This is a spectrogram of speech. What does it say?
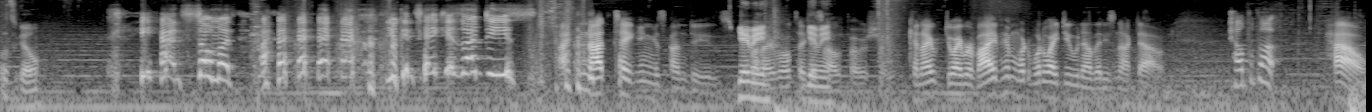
Let's go. He had so much. you can take his undies. I'm not taking his undies. Gimme, But I will take gimme. his health potion. Can I? Do I revive him? What, what do I do now that he's knocked out? Help him up. How?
